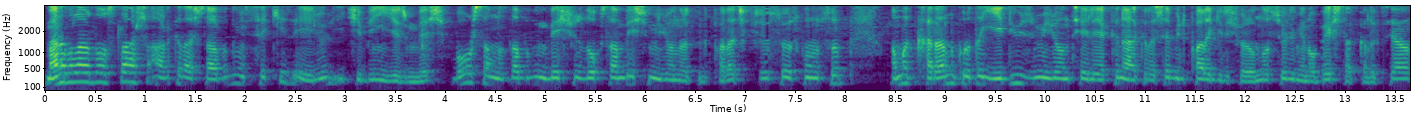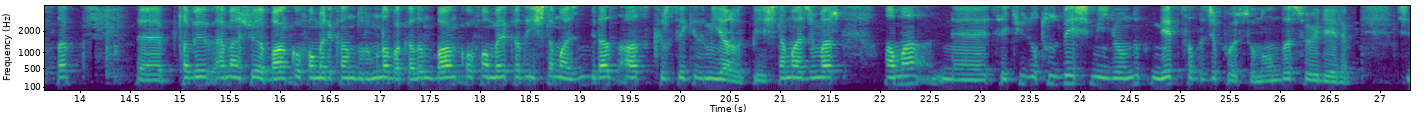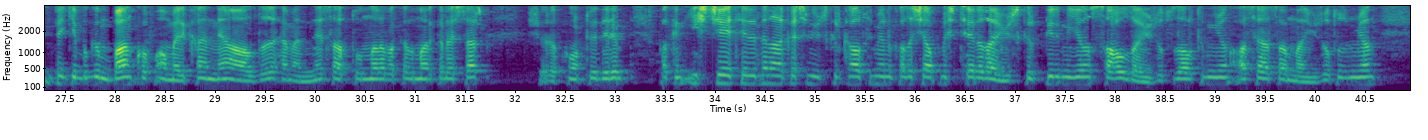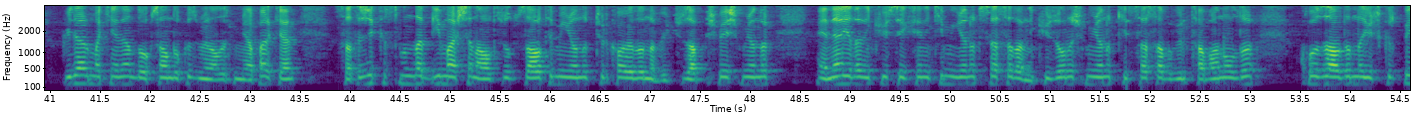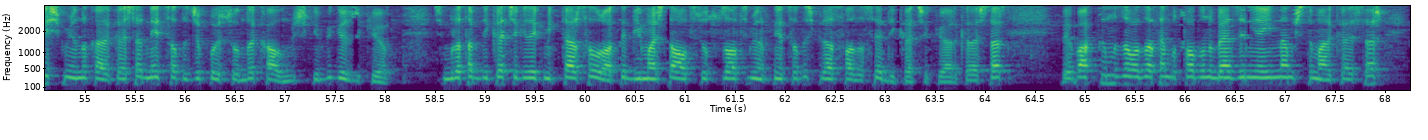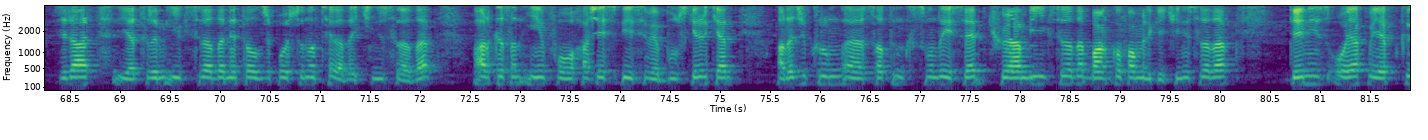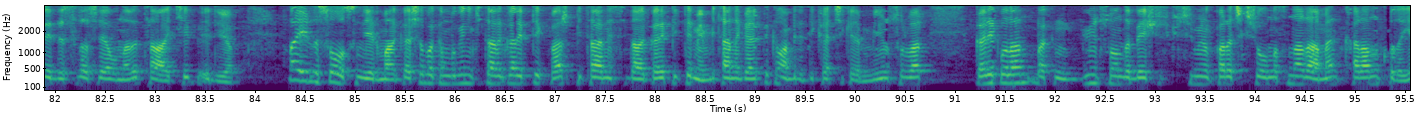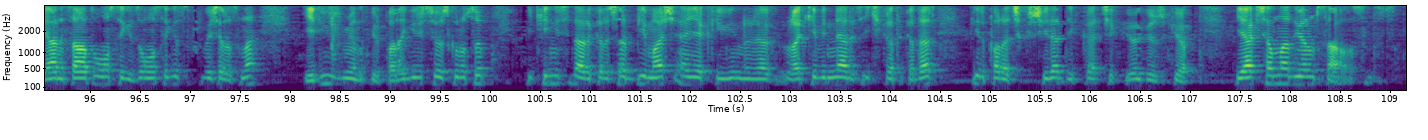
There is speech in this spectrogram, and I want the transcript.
Merhabalar dostlar, arkadaşlar bugün 8 Eylül 2025. Borsamızda bugün 595 milyonluk bir para çıkışı söz konusu. Ama karanlık odada 700 milyon TL yakın arkadaşlar bir para girişi var. Onu da söyleyeyim yani o 5 dakikalık seanslar. Ee, Tabi hemen şöyle Bank of America'nın durumuna bakalım. Bank of America'da işlem hacmi biraz az 48 milyarlık bir işlem hacmi var. Ama e, 835 milyonluk net satıcı pozisyonu onu da söyleyelim. Şimdi peki bugün Bank of America ne aldı? Hemen ne sattı onlara bakalım arkadaşlar. Şöyle kontrol edelim. Bakın iş CTR'den arkadaşlar 146 milyonluk alış yapmış. Tera'dan 141 milyon. Sahul'dan 136 milyon. Aselsan'dan 130 milyon. Güler makineden 99 milyon alışım yaparken satıcı kısmında bir maçtan 636 milyonluk Türk Hava Yolları'nda 365 milyonluk Enerya'dan 282 milyonluk Sasa'dan 213 milyonluk ki Sasa bugün taban oldu. Kozal'dan da 145 milyonluk arkadaşlar net satıcı pozisyonda kalmış gibi gözüküyor. Şimdi burada tabii dikkat çekecek miktarsal olarak da bir maçta 636 milyonluk net satış biraz fazlasıyla dikkat çekiyor arkadaşlar. Ve baktığımız zaman zaten bu tablonun benzerini yayınlamıştım arkadaşlar. Ziraat yatırım ilk sırada net alıcı pozisyonda Tera'da ikinci sırada. Arkasından Info, HSBC ve Buz gelirken aracı kurum e, satım kısmında ise QNB ilk sırada, Bank of America ikinci sırada. Deniz, Oyak ve Yapı Kredi sırasıyla onları takip ediyor. Hayırlısı olsun diyelim arkadaşlar. Bakın bugün iki tane gariplik var. Bir tanesi daha gariplik demeyeyim. Bir tane gariplik ama bir de dikkat çekelim. Bir unsur var. Garip olan bakın gün sonunda 500 küsür milyon para çıkışı olmasına rağmen karanlık oda yani saat 18 ile 18.05 arasında 700 milyonluk bir para giriş söz konusu. İkincisi de arkadaşlar bir maç en yakın rakibin neredeyse iki katı kadar bir para çıkışıyla dikkat çekiyor gözüküyor. İyi akşamlar diyorum sağ olasınız.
